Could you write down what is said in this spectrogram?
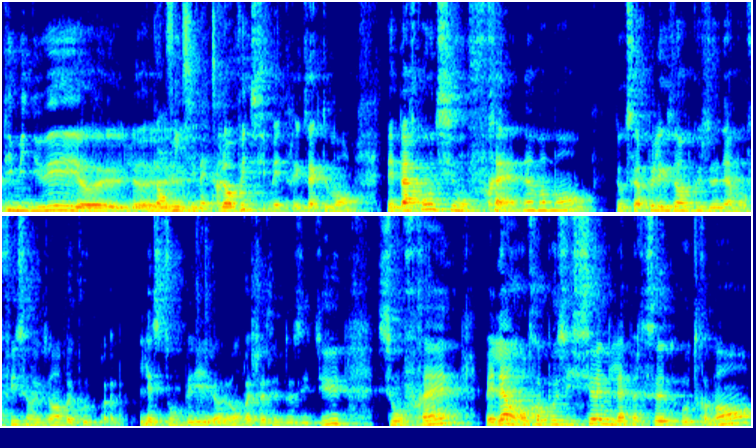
diminuer le- L'envie de s'y mettre. L'envie de s'y mettre, exactement. Mais par contre, si on freine un moment, donc c'est un peu l'exemple que je donnais à mon fils en lui disant, bah, écoute, laisse tomber, euh, on va choisir nos études. Si on freine, mais là, on repositionne la personne autrement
